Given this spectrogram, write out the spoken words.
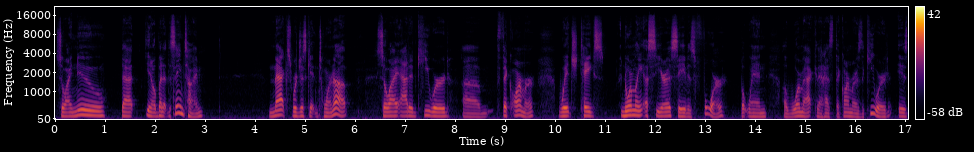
So I knew that, you know, but at the same time, mechs were just getting torn up. So I added keyword um, thick armor, which takes normally a Sierra save is four, but when a war mech that has thick armor as the keyword is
